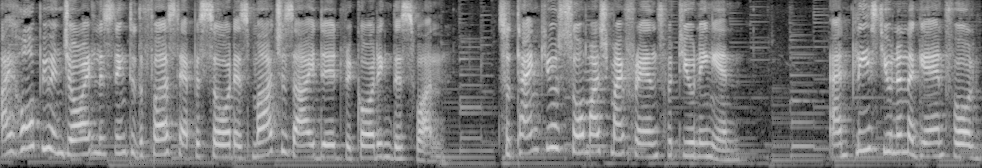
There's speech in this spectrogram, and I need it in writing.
I hope you enjoyed listening to the first episode as much as I did recording this one. So, thank you so much, my friends, for tuning in. And please tune in again for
